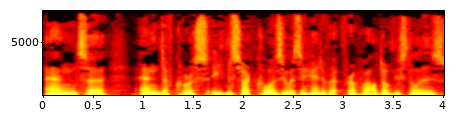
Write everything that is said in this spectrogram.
And, uh, and of course, even Sarkozy was ahead of it for a while, don't he still is.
